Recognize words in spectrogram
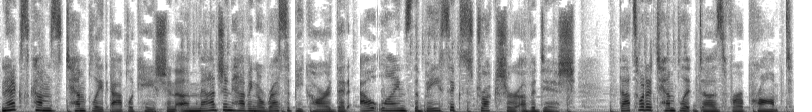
Next comes template application. Imagine having a recipe card that outlines the basic structure of a dish. That's what a template does for a prompt.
